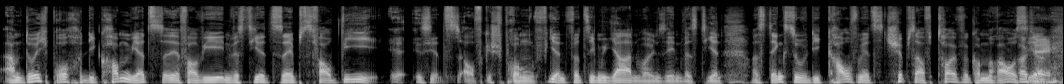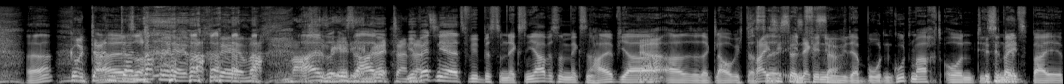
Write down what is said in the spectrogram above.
am Durchbruch, die kommen jetzt. Äh, VW investiert, selbst VW äh, ist jetzt aufgesprungen. 44 Milliarden wollen sie investieren. Was denkst du, die kaufen jetzt Chips auf Teufel komm raus okay. hier? Ja? Gut, dann, also, dann machen wir, machen wir, machen, machen Also wir ich sage, wir wetten ja jetzt bis zum nächsten Jahr, bis zum nächsten Halbjahr. Ja. Also da glaube ich, dass der Infinity wieder Boden gut macht und die sind jetzt bei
